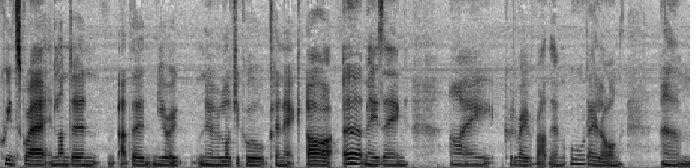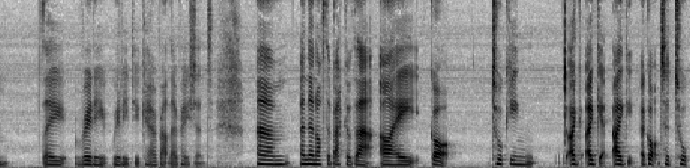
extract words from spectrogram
Queen Square in London at the neuro neurological clinic are amazing. I could rave about them all day long. Um, they really, really do care about their patients. Um, and then off the back of that, I got talking. I, I, I, got to talk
